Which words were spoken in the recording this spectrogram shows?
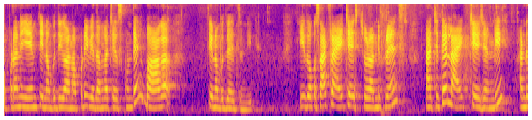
ఎప్పుడైనా ఏం తినబుద్ధి కానప్పుడు ఈ విధంగా చేసుకుంటే బాగా తినబుద్ధి అవుతుంది. ఇది ఒకసారి ట్రై చేసి చూడండి ఫ్రెండ్స్. నచ్చితే లైక్ చేయండి అండ్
